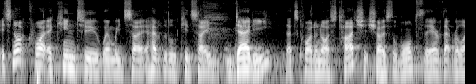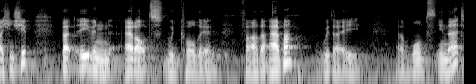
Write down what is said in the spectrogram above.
it's not quite akin to when we'd say have little kids say daddy. That's quite a nice touch. It shows the warmth there of that relationship. But even adults would call their father Abba with a, warmth in that.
